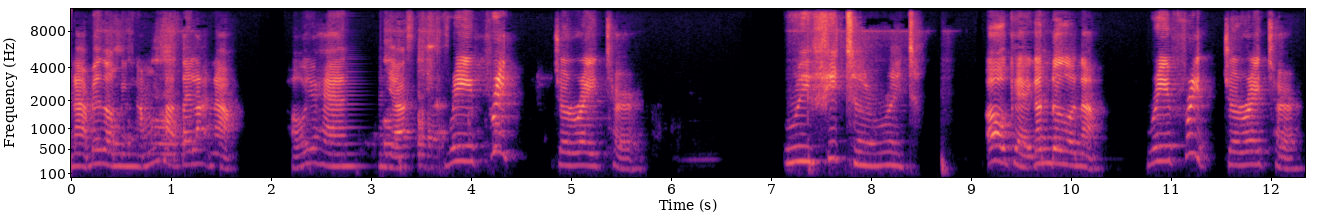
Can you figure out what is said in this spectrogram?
Nào, bây giờ mình nắm bàn tay lại nào. Hold your hand. Yes. Refrigerator. Refrigerator. Ok, gần được rồi nào. Refrigerator.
